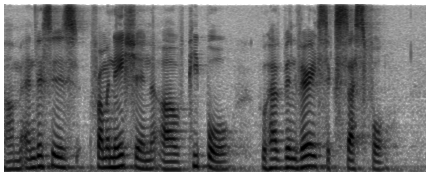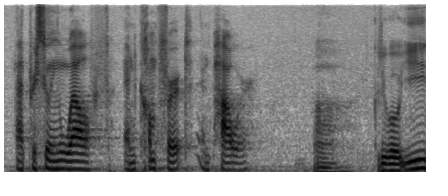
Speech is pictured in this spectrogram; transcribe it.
Um, and this is from a nation of people who have been very successful at pursuing wealth and comfort and power. 아, 그리고 이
